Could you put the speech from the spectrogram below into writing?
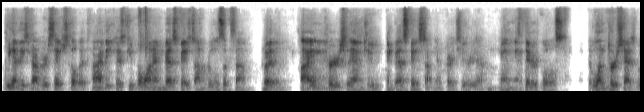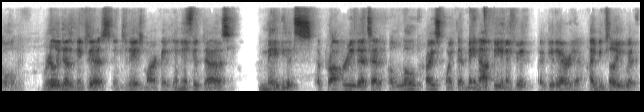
we have these conversations all the time because people want to invest based on rules of thumb. But I encourage them to invest based on their criteria and, and their goals. The 1% rule really doesn't exist in today's market. And if it does, maybe it's a property that's at a low price point that may not be in a good a good area. I can tell you with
